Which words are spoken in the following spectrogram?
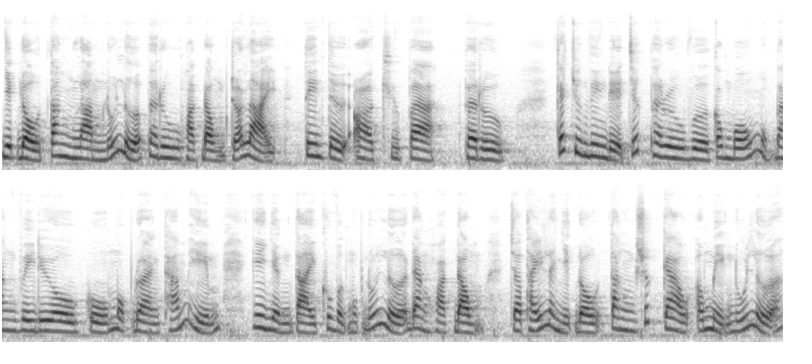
nhiệt độ tăng làm núi lửa Peru hoạt động trở lại, tin từ Arequipa, Peru. Các chuyên viên địa chất Peru vừa công bố một băng video của một đoàn thám hiểm ghi nhận tại khu vực một núi lửa đang hoạt động, cho thấy là nhiệt độ tăng rất cao ở miệng núi lửa.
